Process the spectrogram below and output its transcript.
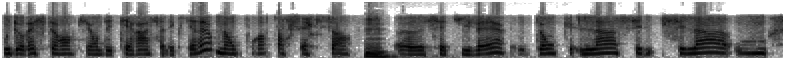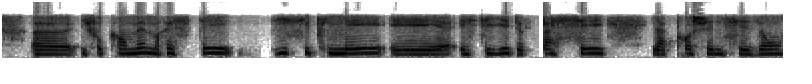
ou de restaurants qui ont des terrasses à l'extérieur, mais on pourra pas faire ça hmm. euh, cet hiver. donc là, c'est là où euh, il faut quand même rester discipliné et essayer de passer la prochaine saison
